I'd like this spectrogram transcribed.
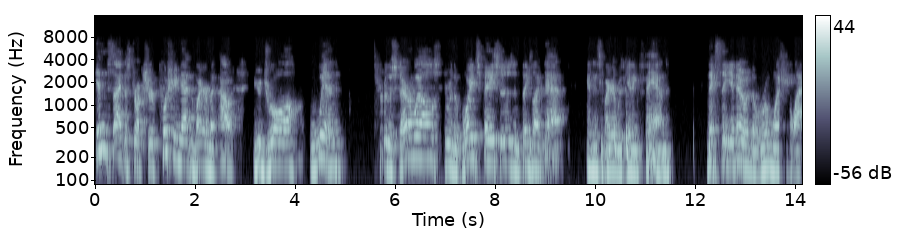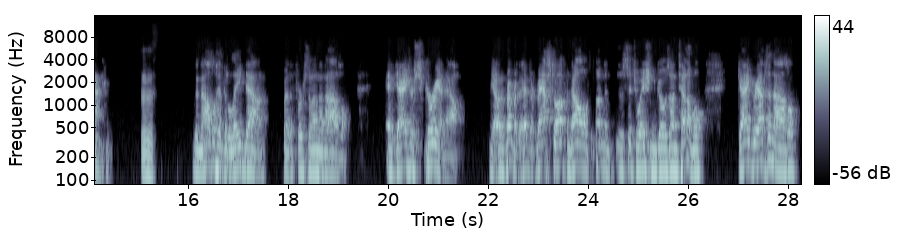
inside the structure, pushing that environment out, you draw wind through the stairwells, through the void spaces, and things like that. And this fire was getting fanned. Next thing you knew, the room went black. Mm. The nozzle had been laid down by the person on the nozzle. And guys are scurrying now. You know, remember, they had their masks off, and now all of a sudden the, the situation goes untenable. Guy grabs a nozzle,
